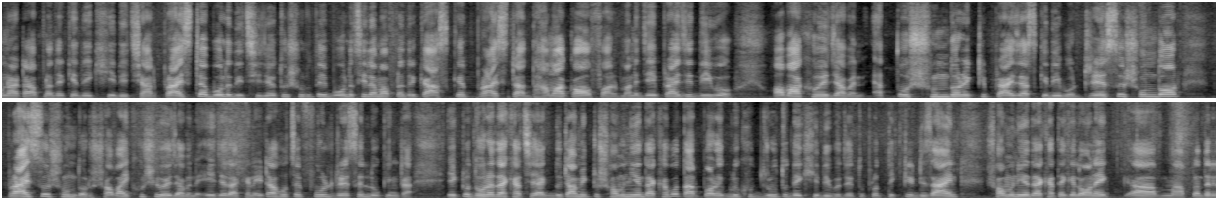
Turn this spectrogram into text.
ওনাটা আপনাদেরকে দেখিয়ে দিচ্ছি। আর প্রাইসটা বলে দিচ্ছি। যেহেতু শুরুতেই বলেছিলাম আপনাদেরকে আজকের প্রাইসটা ধামাকা অফার মানে যে প্রাইজে দিব, অবাক হয়ে যাবেন। এত সুন্দর একটি প্রাইজ আজকে দিব। ড্রেসও সুন্দর প্রাইসও সুন্দর, সবাই খুশি হয়ে যাবেন। এই যে দেখেন, এটা হচ্ছে ফুল ড্রেসের লুকিংটা। একটু ধরে দেখাচ্ছে, এক দুটো আমি একটু সমনিয়ে দেখাবো, তারপর এগুলো খুব দ্রুত দেখিয়ে দিব। যেহেতু প্রত্যেকটি ডিজাইন সমনিয়ে দেখাতে গেলে অনেক আপনাদের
